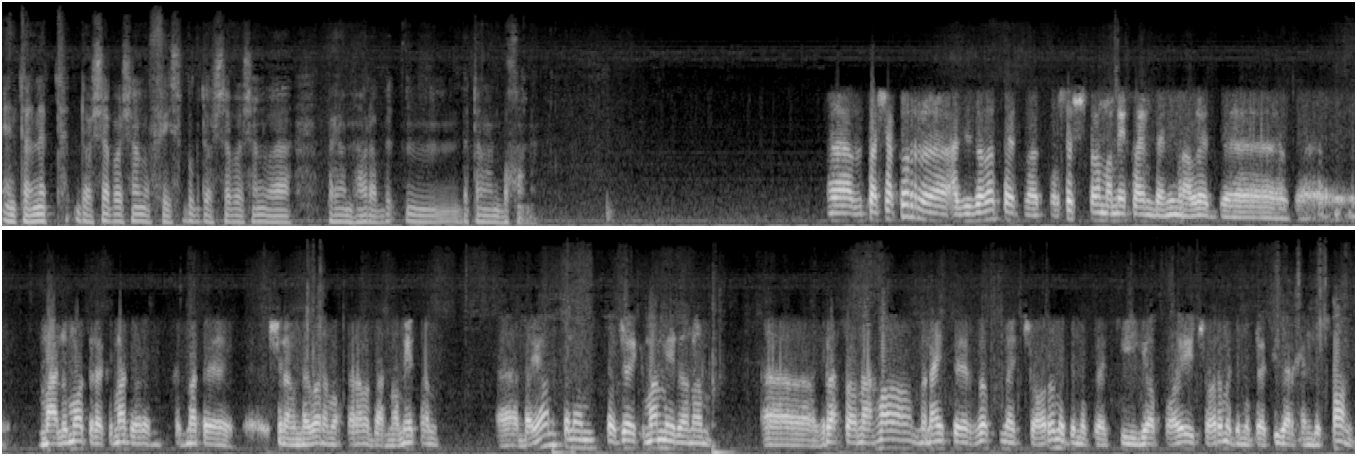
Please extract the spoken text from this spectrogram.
اینترنت داشته باشن و فیسبوک داشته باشن و پیام ها را بتونن بخوانن تشکر عزیزاده صاحب از پرسشتان ما می‌خوایم در این مورد معلومات را که ما دارم خدمت شنوندگان محترم برنامه تان بیان کنم. تا جایی که من می‌دانم رسانه ها منیت رسم چهارم دموکراسی یا پایه چهارم دموکراسی در هندوستان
